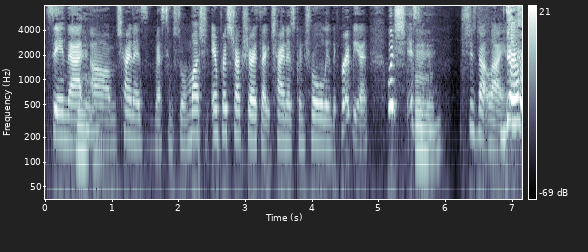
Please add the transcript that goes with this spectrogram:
saying that mm. um, China is investing so much in infrastructure. It's like China's controlling the Caribbean, which is mm. she's not lying. Yeah,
